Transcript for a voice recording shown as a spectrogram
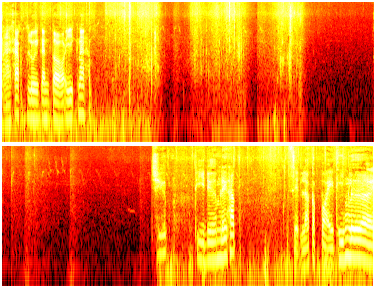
มาครับลุยกันต่ออีกนะครับชืบ ที่เดิมเลยครับ เสร็จแล้วก็ปล่อยทิ้งเลย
